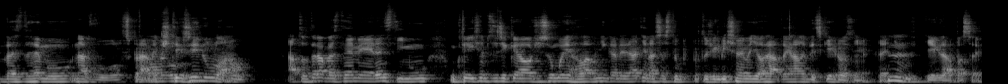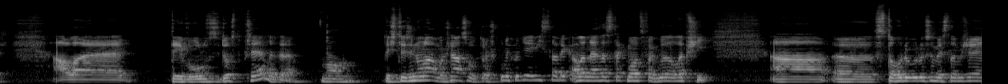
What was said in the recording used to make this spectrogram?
West Hamu nad Wolves, právě no, 4-0. No. A to teda West Ham je jeden z týmů, u kterých jsem si říkal, že jsou moji hlavní kandidáti na sestup, protože když jsem je viděl hrát, tak hráli vždycky hrozně teď hmm. v těch zápasech. Ale ty Wolves dost přejeli teda. No. Ty 4-0 možná jsou trošku lichotější výsledek, ale ne zase tak moc, fakt byl lepší. A uh, z toho důvodu si myslím, že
